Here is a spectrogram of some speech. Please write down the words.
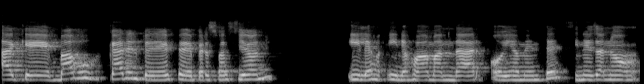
a que va a buscar el PDF de persuasión y, les, y nos va a mandar, obviamente. Sin ella no,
